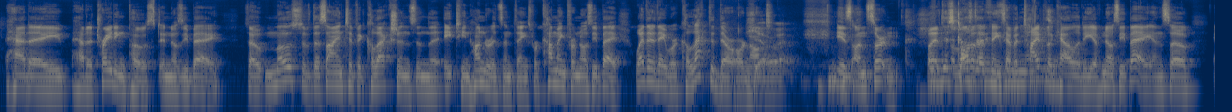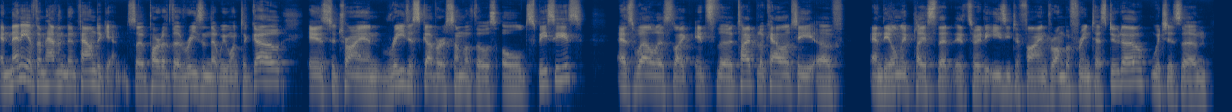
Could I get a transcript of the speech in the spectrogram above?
had a had a trading post in Nosy Be. So most of the scientific collections in the 1800s and things were coming from Nosy Be. Whether they were collected there or not Yeah, right. is uncertain. But a lot of that the things have a type episode. locality of Nosy Be, and so and many of them haven't been found again. So part of the reason that we want to go is to try and rediscover some of those old species, as well as like it's the type locality of and the only place that it's really easy to find Rhombophryne testudo, which is um,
